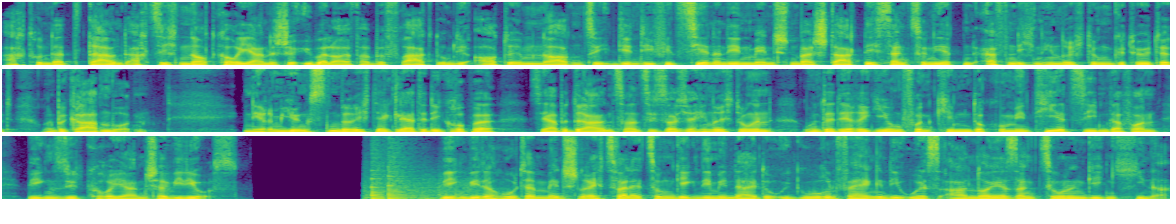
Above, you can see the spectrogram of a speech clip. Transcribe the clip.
883 nordkoreanische Überläufer befragt, um die Orte im Norden zu identifizieren, an denen Menschen bei staatlich sanktionierten öffentlichen Hinrichtungen getötet und begraben wurden. In ihrem jüngsten Bericht erklärte die Gruppe, sie habe 23 solcher Hinrichtungen unter der Regierung von Kim dokumentiert, sieben davon wegen südkoreanischer Videos. Wegen wiederholter Menschenrechtsverletzungen gegen die Minderheit der Uiguren verhängen die USA neue Sanktionen gegen China.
